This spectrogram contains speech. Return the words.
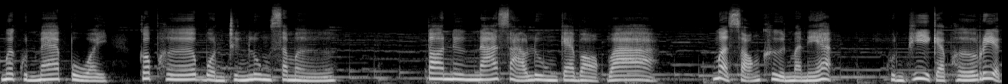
เมื่อคุณแม่ป่วยก็เพ้อบ่นถึงลุงเสมอ ตอนหนึ่งน้าสาวลุงแกบอกว่า เมื่อสองคืนมาเนี้ย คุณพี่แกเพ้อเรียก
